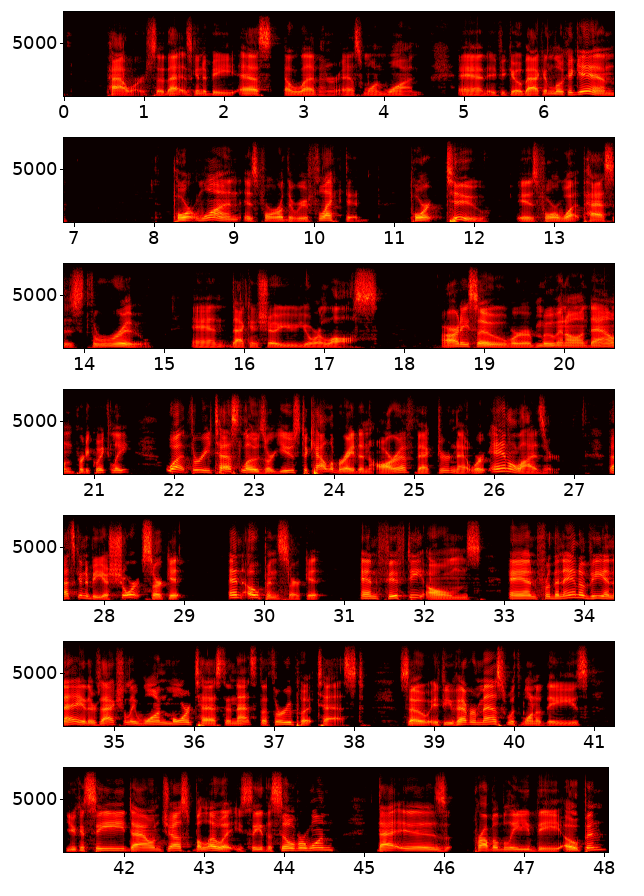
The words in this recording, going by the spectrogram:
power. So that is going to be S11 or S11. And if you go back and look again, port 1 is for the reflected. Port 2 is for what passes through, and that can show you your loss. Alrighty, so we're moving on down pretty quickly. What three test loads are used to calibrate an RF vector network analyzer? That's going to be a short circuit, an open circuit, and 50 ohms. And for the Nano VNA, there's actually one more test, and that's the throughput test. So if you've ever messed with one of these, you can see down just below it, you see the silver one? That is probably the open.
